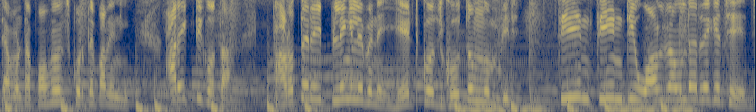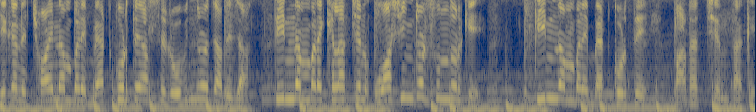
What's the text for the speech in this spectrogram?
তেমনটা পারফরমেন্স করতে পারেনি। আরেকটি কথা, ভারতের এই প্লেইং ইলেভেনে হেড কোচ গৌতম গম্ভীর তিন তিনটি অলরাউন্ডার রেখেছে, যেখানে ছয় নম্বরে ব্যাট করতে আসছে রবীন্দ্র জাদেজা। তিন নম্বরে খেলাচ্ছেন ওয়াশিংটন সুন্দরকে, তিন নম্বরে ব্যাট করতে পাঠাচ্ছেন তাকে।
